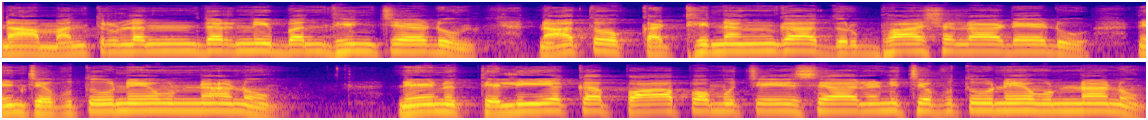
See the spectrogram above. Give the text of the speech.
నా మంత్రులందరినీ బంధించాడు. నాతో కఠినంగా దుర్భాషలాడాడు. నేను చెబుతూనే ఉన్నాను. నేను తెలియక పాపము చేశానని చెబుతూనే ఉన్నాను.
